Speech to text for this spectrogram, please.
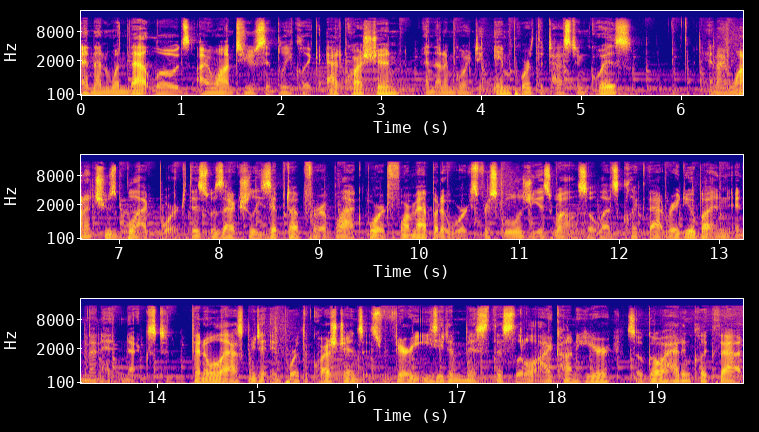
And then when that loads, I want to simply click add question, and then I'm going to import the test and quiz. And I want to choose Blackboard. This was actually zipped up for a Blackboard format, but it works for Schoology as well. So let's click that radio button and then hit next. Then it will ask me to import the questions. It's very easy to miss this little icon here. So go ahead and click that.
